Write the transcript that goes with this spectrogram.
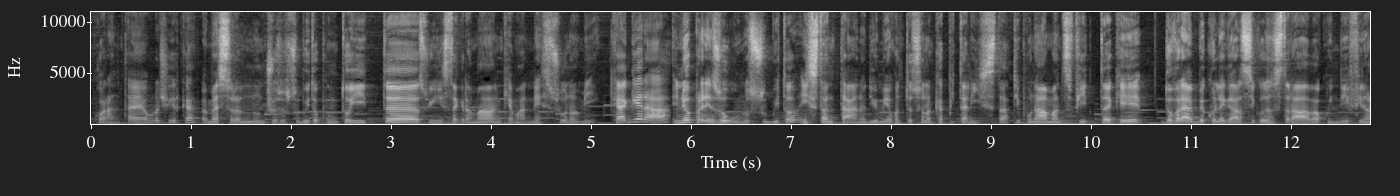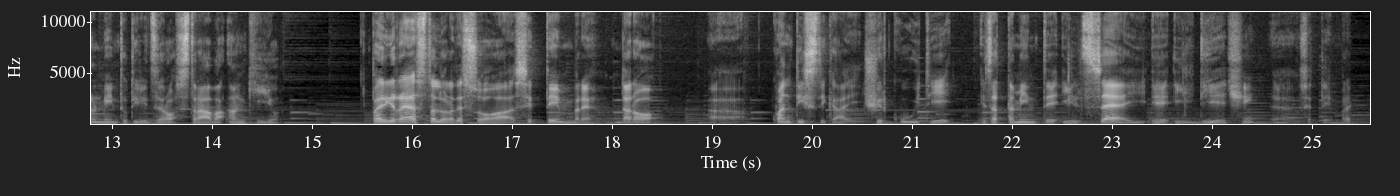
40 euro circa. Ho messo l'annuncio su subito.it, su Instagram anche, ma nessuno mi cagherà. E ne ho preso uno subito, istantaneo. Dio mio, quanto sono capitalista. Tipo un Amazfit che dovrebbe collegarsi con Strava, quindi finalmente utilizzerò Strava anch'io. Per il resto, allora adesso a settembre darò uh, quantistica ai circuiti, esattamente il 6 e il 10 eh, settembre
